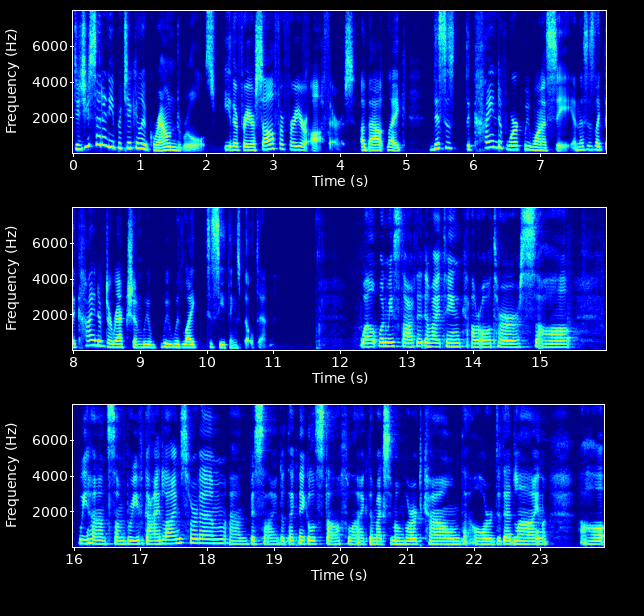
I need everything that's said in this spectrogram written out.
did you set any particular ground rules, either for yourself or for your authors, about like this is the kind of work we want to see and this is like the kind of direction we, we would like to see things built in. Well when we started inviting our authors uh, we had some brief guidelines for them and beside the technical stuff like the maximum word count or the deadline uh,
